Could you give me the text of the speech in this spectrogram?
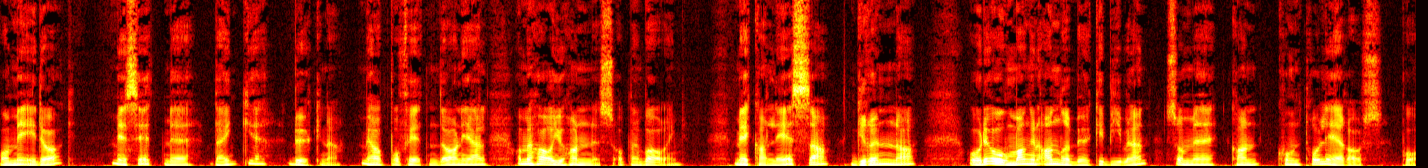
Og vi i dag, vi sitter med begge bøkene. Vi har profeten Daniel, og vi har Johannes' åpenbaring. Vi kan lese, grunne, og det er òg mange andre bøker i Bibelen som vi kan kontrollere oss på.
